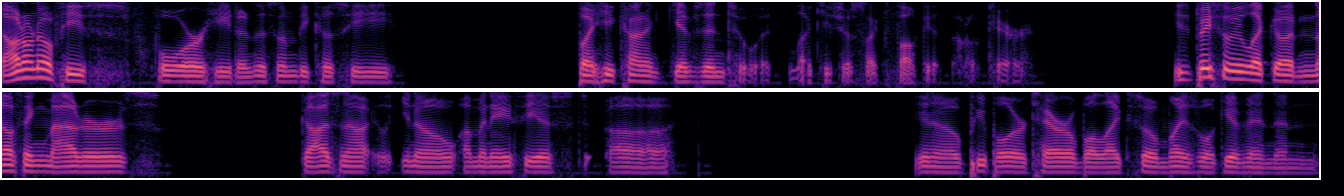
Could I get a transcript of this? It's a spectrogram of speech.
Now, I don't know if he's for hedonism because he, but he kind of gives into it. Like he's just like fuck it, I don't care. He's basically like a nothing matters. God's not, you know, I'm an atheist. Uh, you know, people are terrible. Like, so might as well give in and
